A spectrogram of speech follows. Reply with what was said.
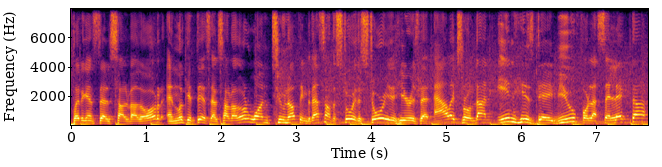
played against El Salvador. And look at this El Salvador won 2 0, but that's not the story. The story here is that Alex Roldan, in his debut for La Selecta,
